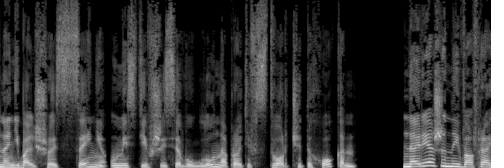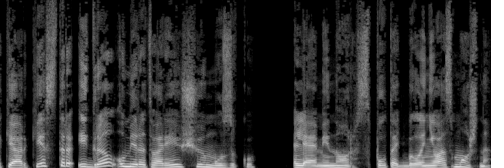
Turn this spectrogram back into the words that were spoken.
на небольшой сцене, уместившейся в углу напротив створчатых окон, наряженный во фраке оркестр играл умиротворяющую музыку. Ля минор спутать было невозможно.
